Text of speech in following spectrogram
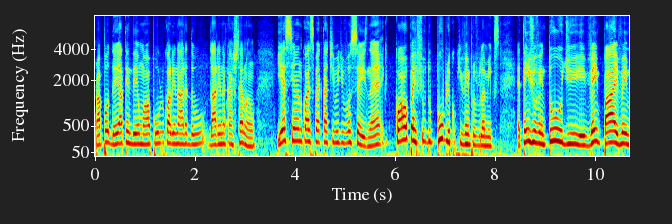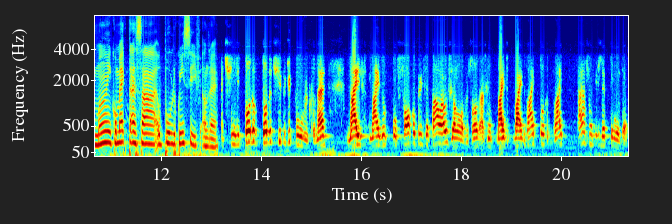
para poder atender o maior público ali na área do, da Arena Castelão. E esse ano, qual a expectativa de vocês, né? Qual o perfil do público que vem para o Vila Mix? É, tem juventude, vem pai, vem mãe? Como é que tá essa, o público em si, André? De todo, todo tipo de público, né? Mas, mas o, o foco principal é os jovens. Assim, mas, mas vai, todo, vai, a família toda.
